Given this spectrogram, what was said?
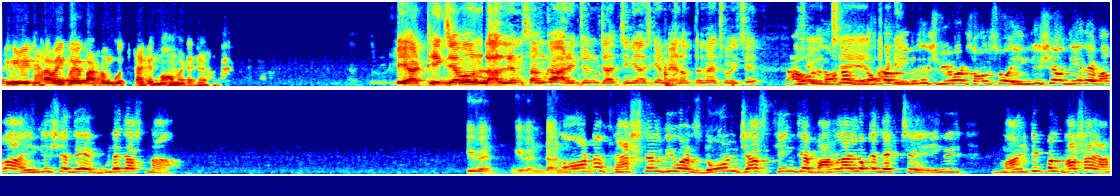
তিনি যদি ধারাবাহিকভাবে পারফর্ম করতে থাকেন মোহামেডানের হয়ে ঠিক যেমন লালরেম সাঙ্গা, আরেকজন যিনি আজকে ম্যান অফ দ্য ম্যাচ হয়েছে Rahul lot of lot of English viewers also ইংলিশেও দিয়ে দে বাবা ইংলিশে দে ভুলে যাস না। Given given done lot of national viewers don't just think যে বাংলায় লোকে দেখছে। ইংলিশ মাল্টিপল ভাষায় আর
